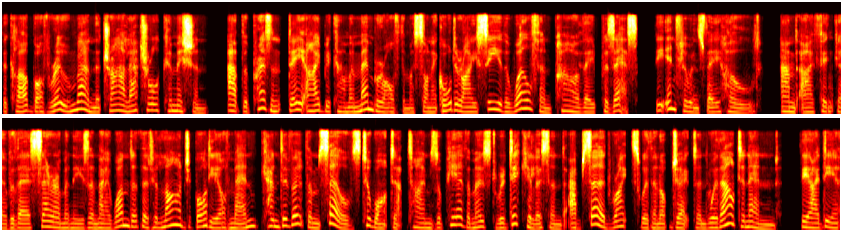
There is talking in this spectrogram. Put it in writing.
the Club of Rome and the Trilateral Commission. At the present day I become a member of the Masonic Order I see the wealth and power they possess, the influence they hold, and I think over their ceremonies and I wonder that a large body of men can devote themselves to what at times appear the most ridiculous and absurd rites with an object and without an end. The idea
